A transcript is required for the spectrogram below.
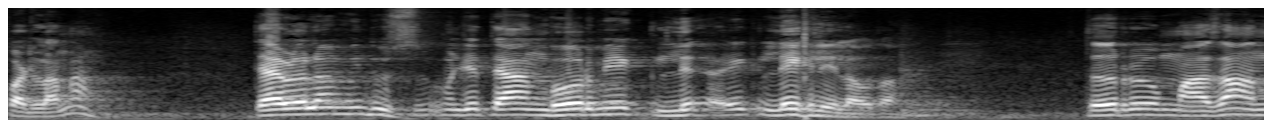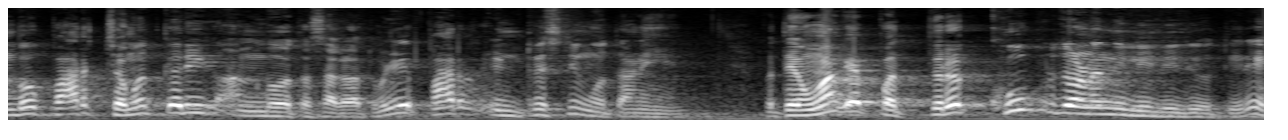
पडला ना त्यावेळेला मी दुस म्हणजे त्या अनुभवावर मी एक ले एक लेख लिहिला होता तर माझा अनुभव फार चमत्कारी अनुभव होता सगळा तो. म्हणजे फार इंटरेस्टिंग होता आणि हे. तेव्हा काय पत्र खूप जणांनी लिहिलेली होती रे.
